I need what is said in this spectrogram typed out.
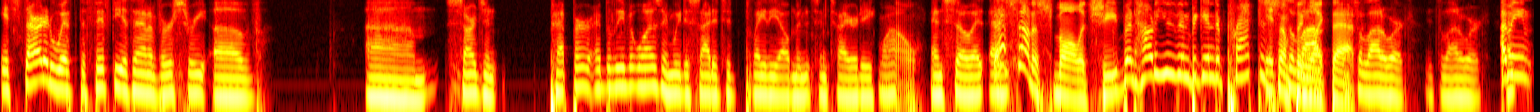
it started with the 50th anniversary of um, Sergeant Pepper, I believe it was, and we decided to play the album in its entirety. Wow. And so as, That's not a small achievement. How do you even begin to practice something lot, like that? It's a lot of work. It's a lot of work. I mean,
